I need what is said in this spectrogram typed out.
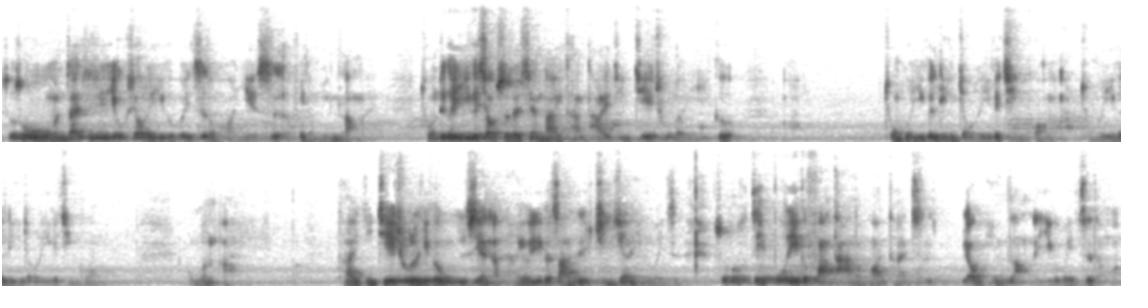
所以说我们在这些有效的一个位置的话，也是非常明朗的。从这个一个小时的线来看，它已经接触了一个重回一个菱角的一个情况了。一个领导的一个情况，我们啊，它已经接触了一个五日线了，还有一个三十日均线的一个位置，所以说这一波一个反弹的话，它是比较明朗的一个位置的话，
